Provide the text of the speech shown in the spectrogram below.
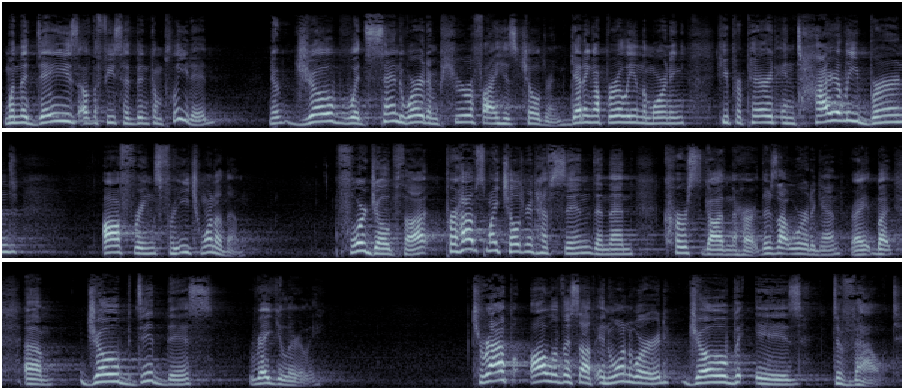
when the days of the feast had been completed, you know, Job would send word and purify his children. Getting up early in the morning, he prepared entirely burned offerings for each one of them. For Job thought, perhaps my children have sinned and then cursed God in their heart. There's that word again, right? But um, Job did this regularly. To wrap all of this up in one word, Job is devout.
